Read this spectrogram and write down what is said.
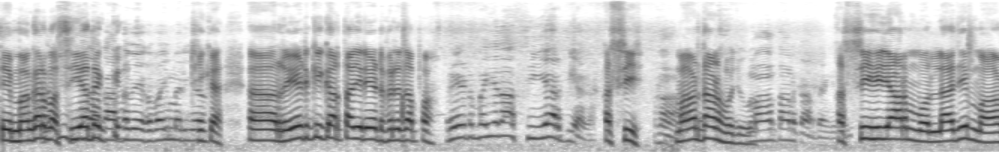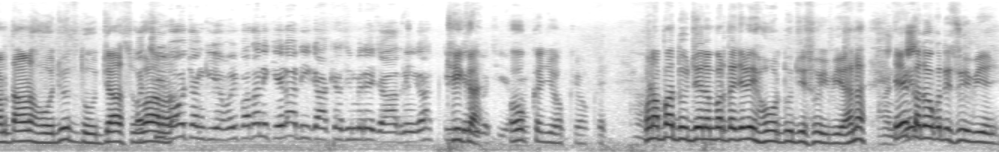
ਤੇ ਮੰਗਰ ਬੱਸੀ ਆ ਤੇ ਕੱਦ ਵੇਖ ਬਾਈ ਮੇਰੀ ਠੀਕ ਹੈ। ਰੇਟ ਕੀ ਕਰਤਾ ਜੀ ਰੇਟ ਫਿਰ ਇਹਦਾ ਆਪਾਂ? ਰੇਟ ਬਾਈ ਇਹਦਾ 80000 ਰੁਪਿਆ ਹੈਗਾ। 80 ਹਾਂ। ਮਾਨਦਾਨ ਹੋ ਜਾਊਗਾ। ਮਾਨਤਾਨ ਕਰ ਦਾਂਗੇ 80000 ਮੁੱਲ ਹੈ ਜੀ ਮਾਨਦਾਨ ਹੋ ਜੂ ਦੂਜਾ ਬੱਚੀ ਸੂਆ ਬਹੁਤ ਚੰਗੀ ਹੈ ਬਾਈ ਪਤਾ ਨਹੀਂ ਕਿਹੜਾ ਟੀਕਾ ਆਖਿਆ ਸੀ ਮੇਰੇ ਯਾਦ ਨਹੀਂਗਾ ਠੀਕ ਹੈ। ਓਕੇ ਜੀ ਓਕੇ ਓਕੇ। ਹੁਣ ਆਪਾਂ ਦੂਜੇ ਨੰਬਰ ਤੇ ਜਿਹੜੀ ਹੋਰ ਦੂਜੀ ਸੂਈ ਵੀ ਹੈ ਹਨਾ। ਇਹ ਕਦੋਂ ਕਦੀ ਸੂਈ ਵੀ ਹੈ ਜੀ?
